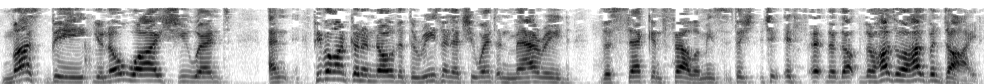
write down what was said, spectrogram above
must be, you know, why she went, and people aren't going to know that the reason that she went and married the second fellow means she, it, uh, the, the, the husband, her husband died.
